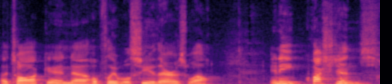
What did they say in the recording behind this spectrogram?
a talk, and uh, hopefully we'll see you there as well. Any questions?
